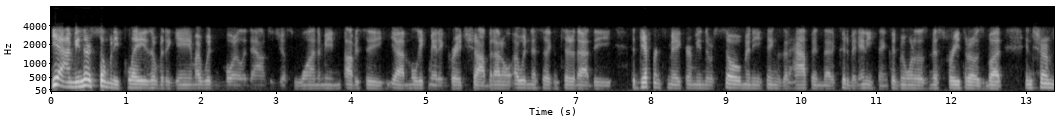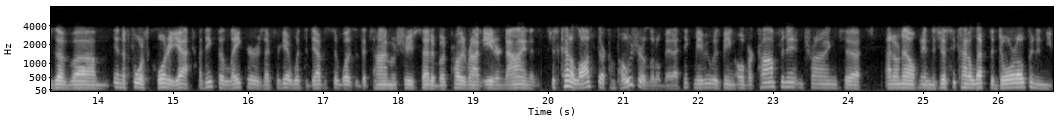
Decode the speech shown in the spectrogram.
Yeah, I mean, there's so many plays over the game. I wouldn't boil it down to just one. I mean, obviously, yeah, Malik made a great shot, but I don't, I wouldn't necessarily consider that the the difference maker. I mean, there were so many things that happened that it could have been anything. Could have been one of those missed free throws. But in terms of um, in the fourth quarter, yeah, I think the Lakers. I forget what the deficit was at the time. I'm sure you said it, but probably around eight or nine, and just kind of lost their composure a little bit. I think maybe it was being overconfident and trying to, I don't know, and it just it kind of left the door open, and you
